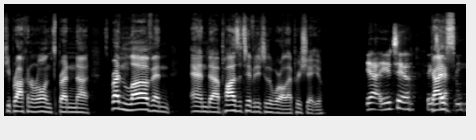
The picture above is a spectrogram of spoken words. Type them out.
keep rocking and rolling, spreading uh, spreading love and and uh, positivity to the world. I appreciate you, Yeah, you too. Thanks guys. for.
